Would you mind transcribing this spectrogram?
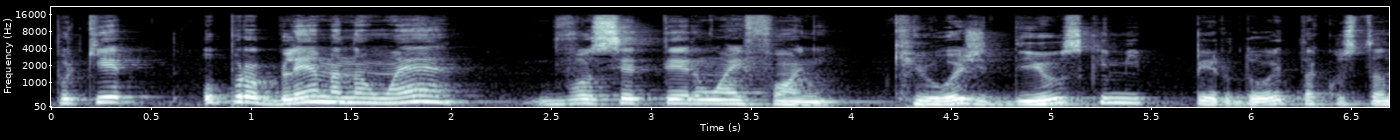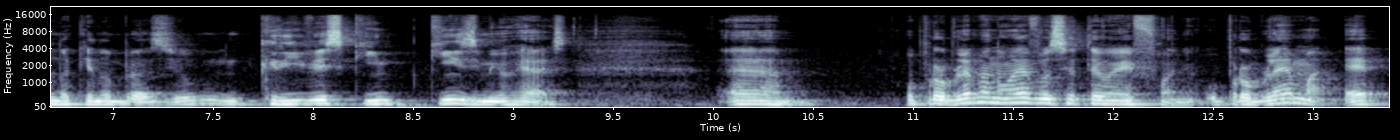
porque o problema não é você ter um iPhone, que hoje, Deus que me perdoe, está custando aqui no Brasil incríveis 15 mil reais. É, o problema não é você ter um iPhone, o problema é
